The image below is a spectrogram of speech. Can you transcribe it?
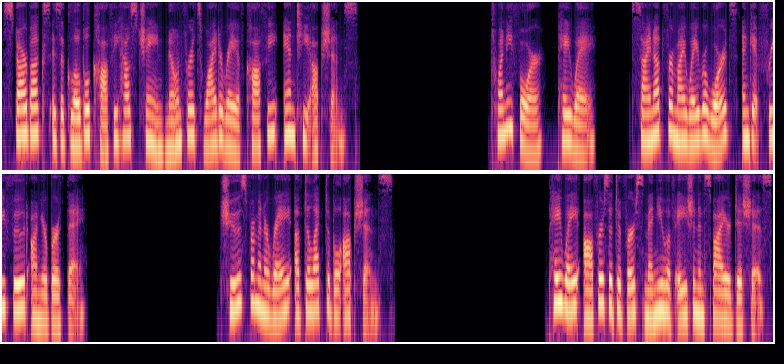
Starbucks is a global coffeehouse chain known for its wide array of coffee and tea options. 24. Pei Wei. Sign up for MyWay rewards and get free food on your birthday. Choose from an array of delectable options. Pei Wei offers a diverse menu of Asian-inspired dishes,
